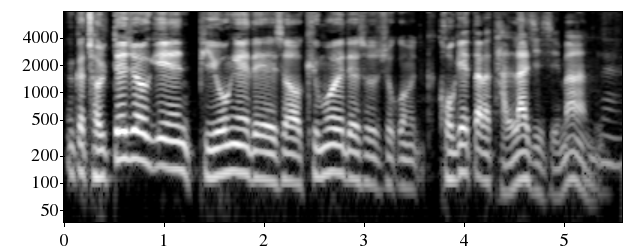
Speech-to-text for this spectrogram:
그러니까 절대적인 비용에 대해서 규모에 대해서도 조금 거기에 따라 달라지지만 네.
